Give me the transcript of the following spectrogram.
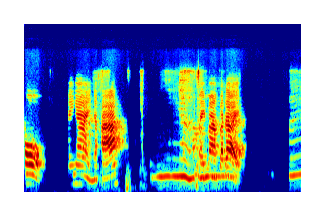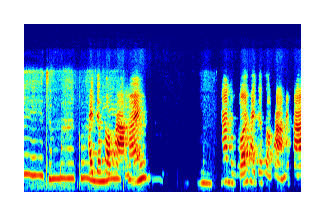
ข้อง่ายๆนะคะ คำไหนมาก็ได้จะมากกว่าใครจะสอบถามไหมหน้าหนึ่งร้อยใครจะสอบถามไหมคะ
